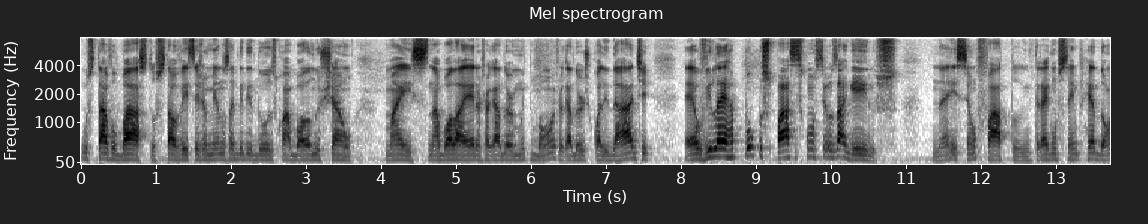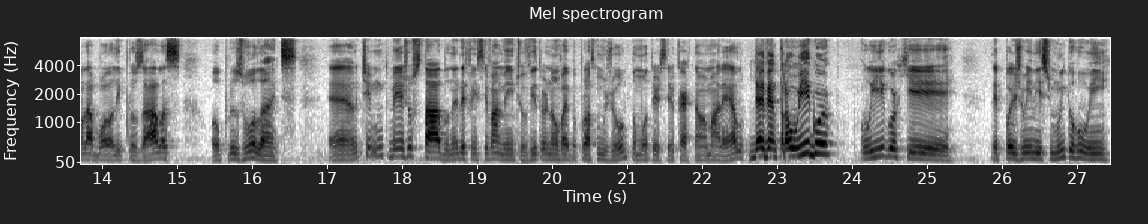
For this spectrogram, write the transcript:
Gustavo Bastos talvez seja menos habilidoso com a bola no chão, mas na bola aérea é um jogador muito bom, jogador de qualidade. É, o Vila erra poucos passes com seus zagueiros, né? Isso é um fato. Entregam sempre redonda a bola ali para os alas ou para os volantes. É um time muito bem ajustado, né, defensivamente. O Vitor não vai para o próximo jogo, tomou o terceiro cartão amarelo. Deve entrar o Igor. O Igor, que depois de um início muito ruim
